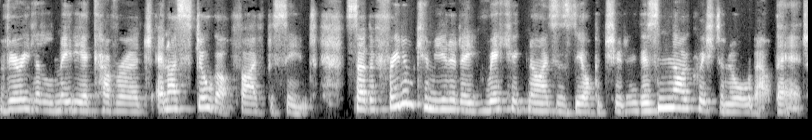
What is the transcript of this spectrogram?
very little media coverage and I still got 5%. So the freedom community recognises the opportunity. There's no question at all about that.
